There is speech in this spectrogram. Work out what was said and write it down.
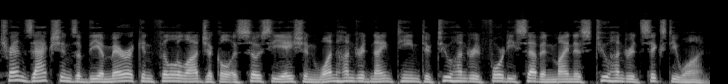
Transactions of the American Philological Association 119-247-261.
